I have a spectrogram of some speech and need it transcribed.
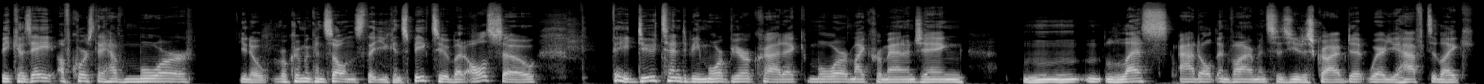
because a of course they have more you know recruitment consultants that you can speak to but also they do tend to be more bureaucratic more micromanaging m- less adult environments as you described it where you have to like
